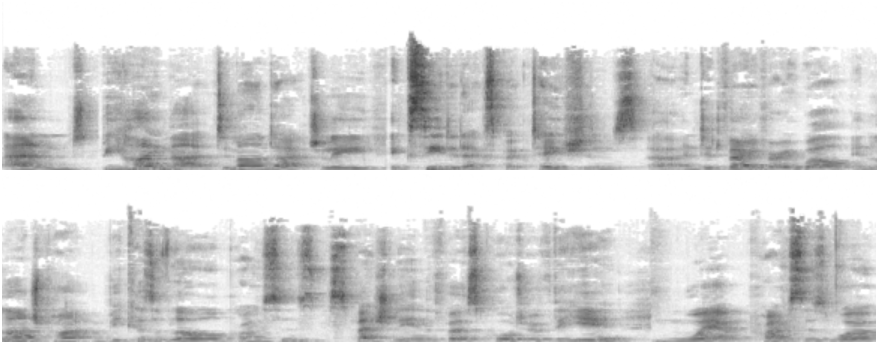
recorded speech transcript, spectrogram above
And behind that, demand actually exceeded expectations uh, and did very, very well, in large part because of low oil prices, especially in the first quarter of the year, where prices were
